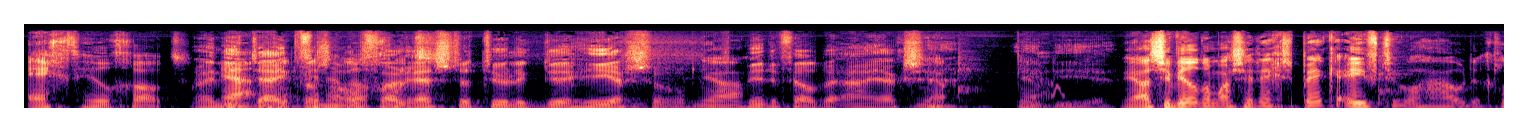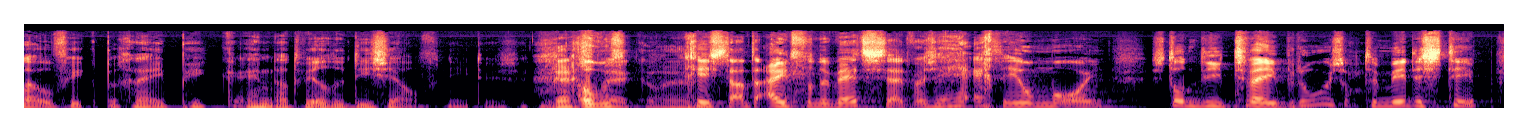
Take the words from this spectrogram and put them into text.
echt heel groot. Maar in die Ja, tijd was Alvarez natuurlijk de heerser op Ja. het middenveld bij Ajax. Ja. Die- Ja. die, eh, Ja, ze wilden hem als rechtsback eventueel houden, geloof ik, begreep ik. En dat wilde die zelf niet. Dus. rechtsback, Overigens, oh ja. gisteren aan het eind van de wedstrijd was echt heel mooi. Stonden die twee broers op de middenstip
